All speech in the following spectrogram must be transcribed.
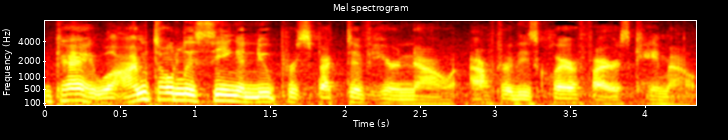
Okay, well, I'm totally seeing a new perspective here now after these clarifiers came out.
